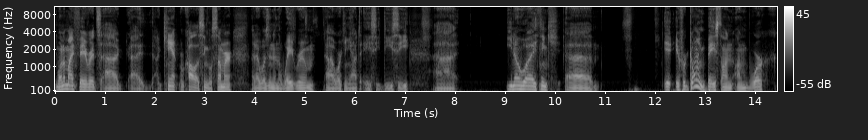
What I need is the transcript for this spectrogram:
One of my favorites, uh, I, I can't recall a single summer that I wasn't in the weight room uh, working out to ACDC. Uh, you know who I think, uh, i- if we're going based on, on work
